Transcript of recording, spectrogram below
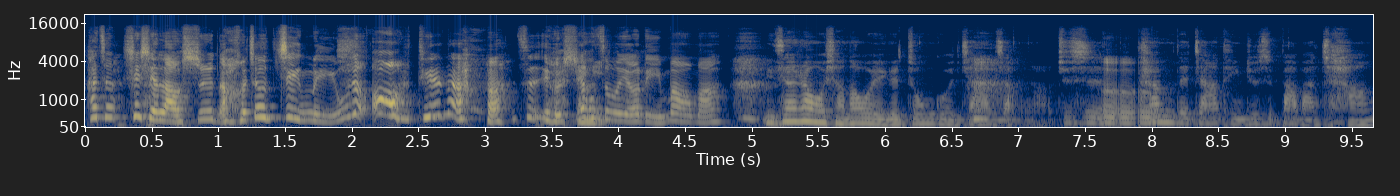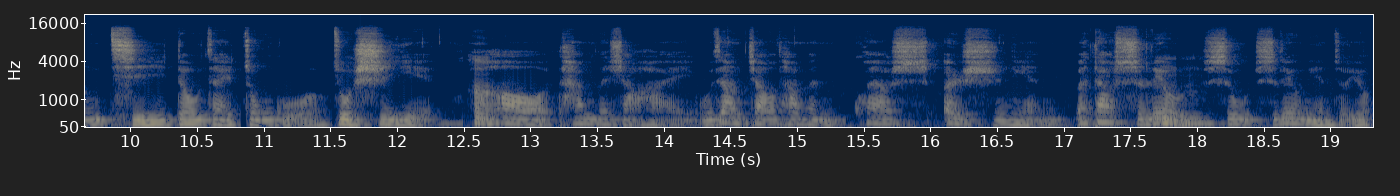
他就谢谢老师，然后就敬礼。我就哦天哪，这有需要这么有礼貌吗？你这样让我想到我有一个中国家长啊。就是他们的家庭，就是爸爸长期都在中国做事业，然后他们的小孩，我这样教他们快要十二十年，呃，到十六、十五、十六年左右，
